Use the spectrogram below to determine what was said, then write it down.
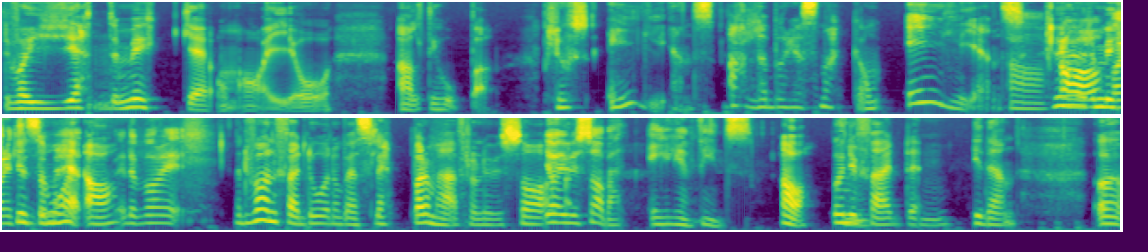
Det var ju jättemycket om AI och alltihopa. Plus aliens. Alla började snacka om aliens. Ja. Hur ja, mycket som helst. Ja. Eller var det... det var ungefär då de började släppa de här från USA. Ja, USA bara, alien finns. Ja, ungefär mm. i den. Uh,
